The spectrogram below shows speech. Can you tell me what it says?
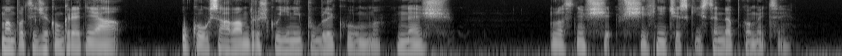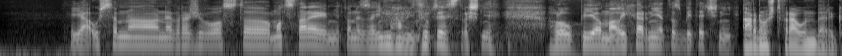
mám pocit, že konkrétně já ukousávám trošku jiný publikum, než vlastně vši, všichni český stand-up komici. Já už jsem na nevraživost eh, moc starý, mě to nezajímá, mě to je strašně hloupý a malicharný, je to zbytečný. Arnošt Frauenberg.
